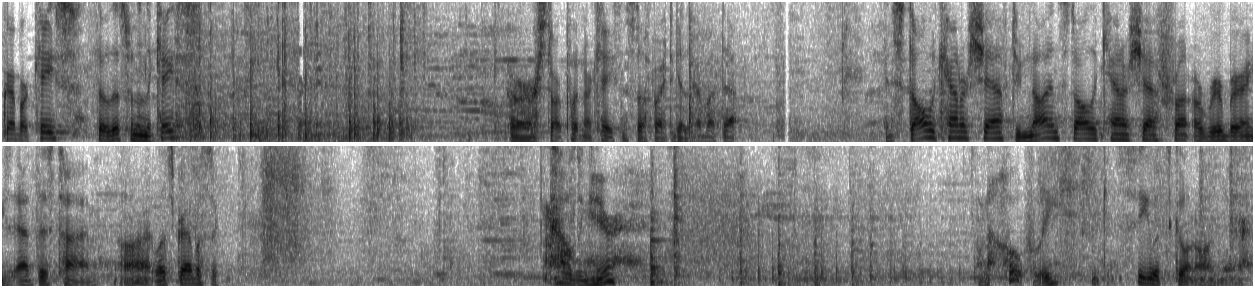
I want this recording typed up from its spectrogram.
grab our case, throw this one in the case, or start putting our case and stuff back together. How about that? Install the counter shaft. Do not install the counter shaft front or rear bearings at this time. All right, let's grab us a housing here. And hopefully you can see what's going on there.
